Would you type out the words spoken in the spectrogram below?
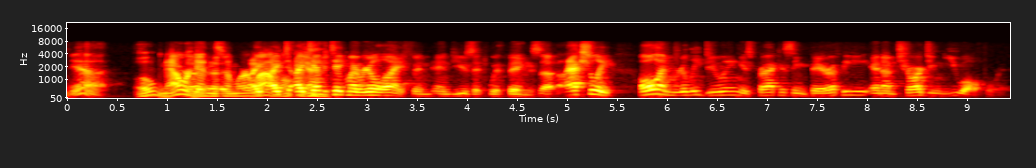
Yeah, Oh, now we're getting Uh, somewhere. I, Wow. I, I yeah. tend to take my real life and, and use it with things. Uh, actually, all I'm really doing is practicing therapy, and I'm charging you all for it.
